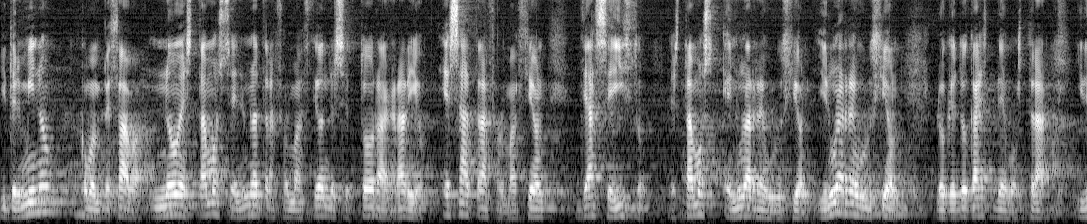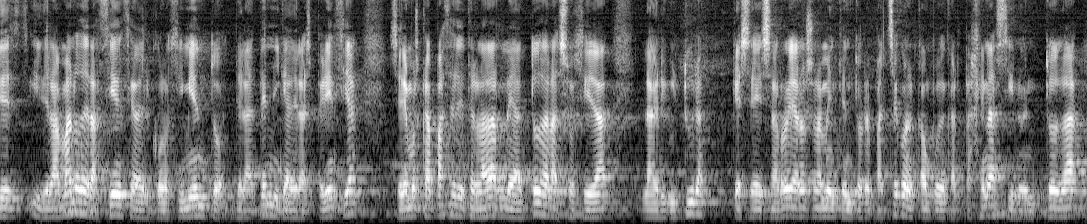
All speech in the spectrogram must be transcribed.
Y termino como empezaba, no estamos en una transformación del sector agrario, esa transformación ya se hizo, estamos en una revolución. Y en una revolución lo que toca es demostrar. Y de, la mano de la ciencia, del conocimiento, de la técnica, de la experiencia, seremos capaces de trasladarle a toda la sociedad la agricultura que se desarrolla no solamente en Torre Pacheco, en el campo de Cartagena, sino en toda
